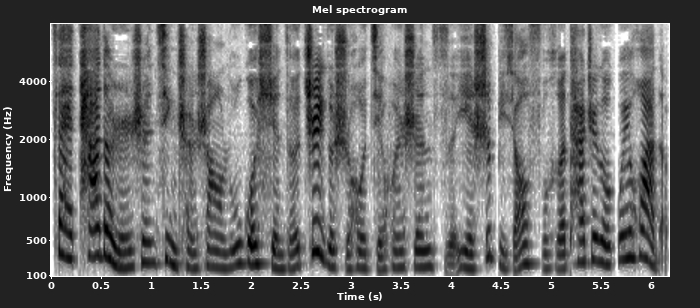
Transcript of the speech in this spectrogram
在他的人生进程上，如果选择这个时候结婚生子，也是比较符合他这个规划的。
